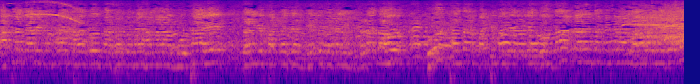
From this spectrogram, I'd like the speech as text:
आपला कार्यक्रम काय दोन तासाचा नाही हा लढा मोठा आहे. धनंजय पाटलाच्या नेतृत्वाखाली लढत आहोत. दोन खासदार पाठीमागे आले जोरदार टाळ्यांचा कंकणा झाला पाहिजे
